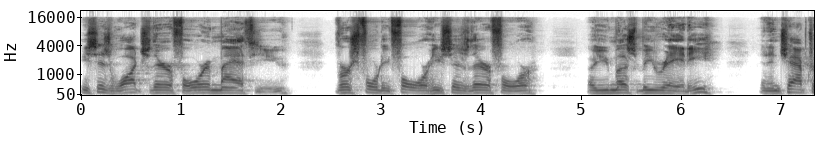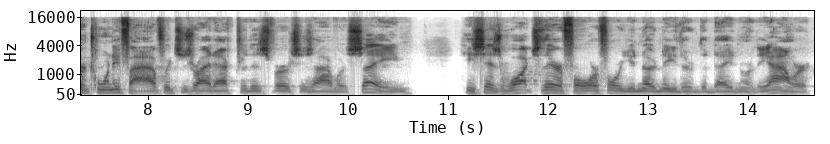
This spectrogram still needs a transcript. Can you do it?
He says, Watch therefore in Matthew, verse 44. He says, Therefore, uh, you must be ready. And in chapter 25, which is right after this verse, as I was saying, he says, Watch therefore, for you know neither the day nor the hour.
